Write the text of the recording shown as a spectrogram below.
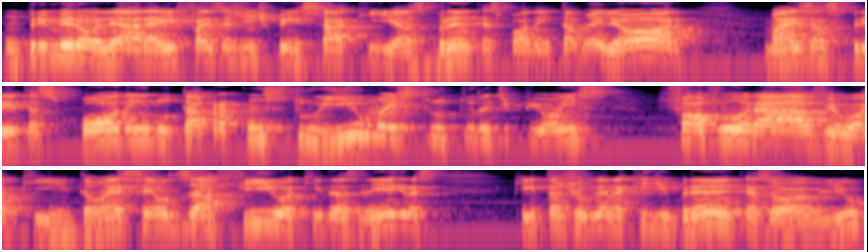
um primeiro olhar aí faz a gente pensar que as brancas podem estar tá melhor, mas as pretas podem lutar para construir uma estrutura de peões favorável aqui. Então esse é o desafio aqui das negras. Quem está jogando aqui de brancas, ó, o Liu,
